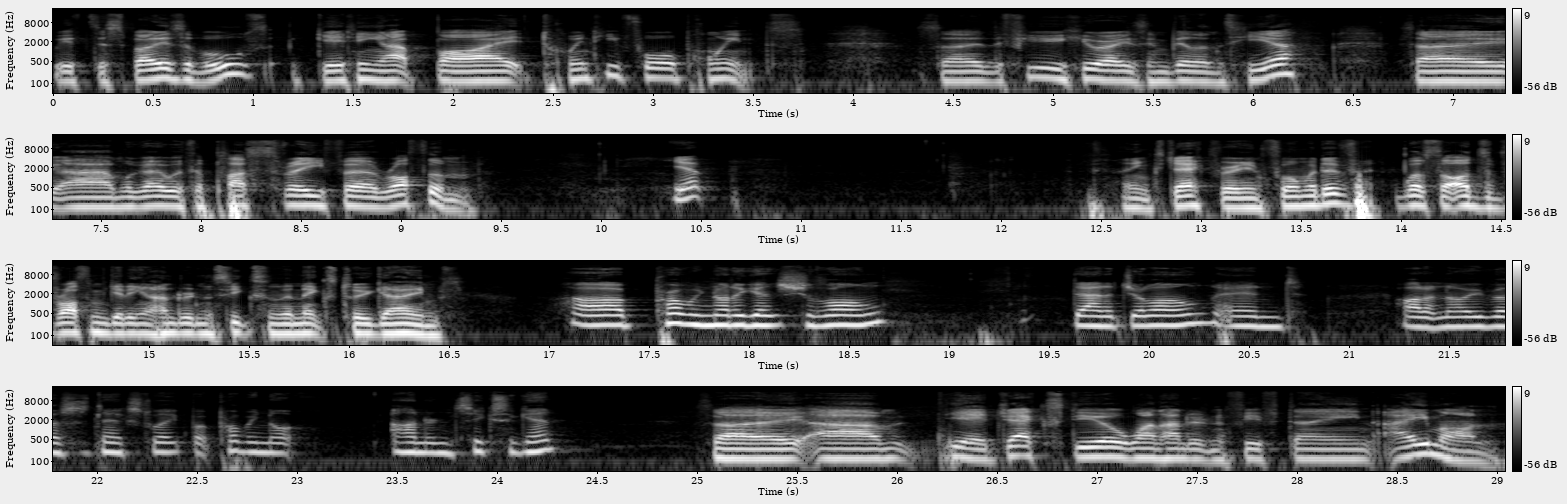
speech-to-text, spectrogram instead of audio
with disposables getting up by 24 points. So the few heroes and villains here. So um, we'll go with a plus three for Rotham. Yep. Thanks, Jack. Very informative. What's the odds of Rotham getting 106 in the next two games? Uh, probably not against Geelong, down at Geelong, and I don't know who versus next week, but probably not 106 again. So um, yeah, Jack Steele 115. Amon.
